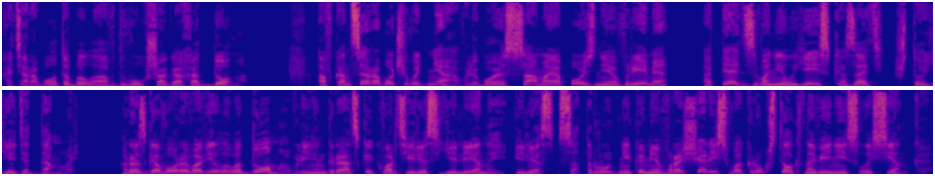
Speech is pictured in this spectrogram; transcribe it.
хотя работа была в двух шагах от дома а в конце рабочего дня, в любое самое позднее время, опять звонил ей сказать, что едет домой. Разговоры Вавилова дома в ленинградской квартире с Еленой или с сотрудниками вращались вокруг столкновений с Лысенко.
